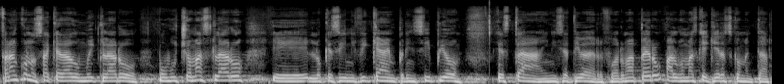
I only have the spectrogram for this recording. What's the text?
Franco, nos ha quedado muy claro, o mucho más claro, eh, lo que significa en principio esta iniciativa de reforma. Pero algo más que quieras comentar.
